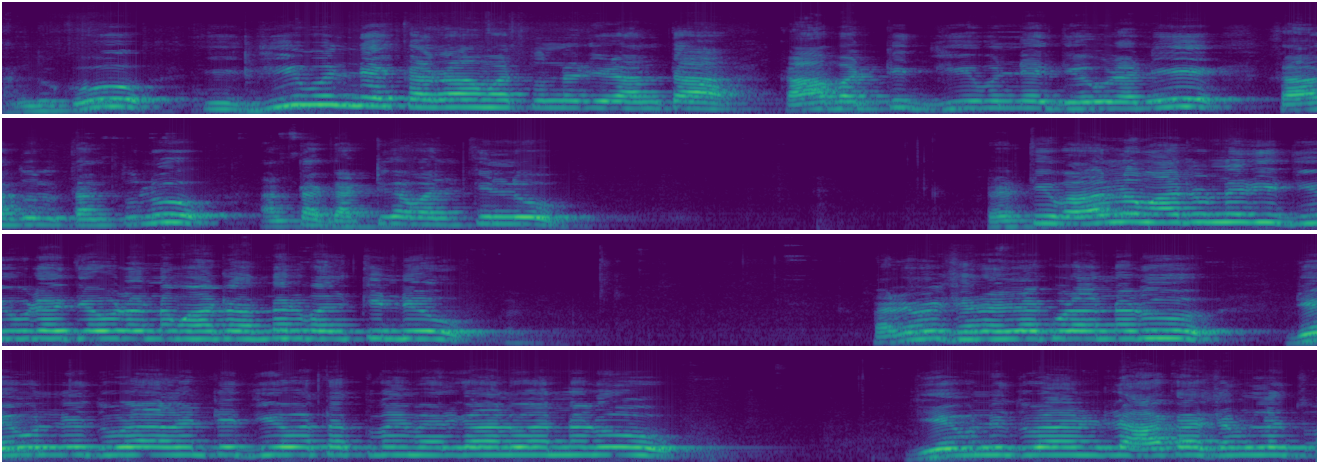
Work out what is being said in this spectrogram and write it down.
అందుకు ఈ జీవున్నే కరామతున్నది అంతా. కాబట్టి జీవున్నే దేవుడని సాధులు తంతులు అంత గట్టిగా వలికిళ్ళు ప్రతి వాళ్ళ మాట ఉన్నది జీవుడే దేవుడు అన్న మాట అందరు పలికిండు పరమేశ్వరయ్య కూడా అన్నాడు దేవుణ్ణి చూడాలంటే జీవతత్వమే మెరగాలు అన్నాడు. దేవుణ్ణి చూడాలంటే ఆకాశంలో చూ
